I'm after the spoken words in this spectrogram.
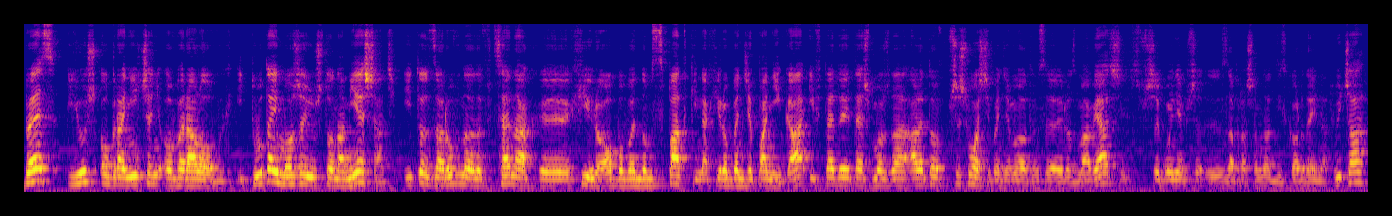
bez już ograniczeń overallowych. I tutaj może już to namieszać. I to zarówno w cenach y, Hero, bo będą spadki na Hero, będzie panika i wtedy też można, ale to w przyszłości będziemy o tym sobie rozmawiać. Szczególnie zapraszam na Discorda i na Twitcha.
